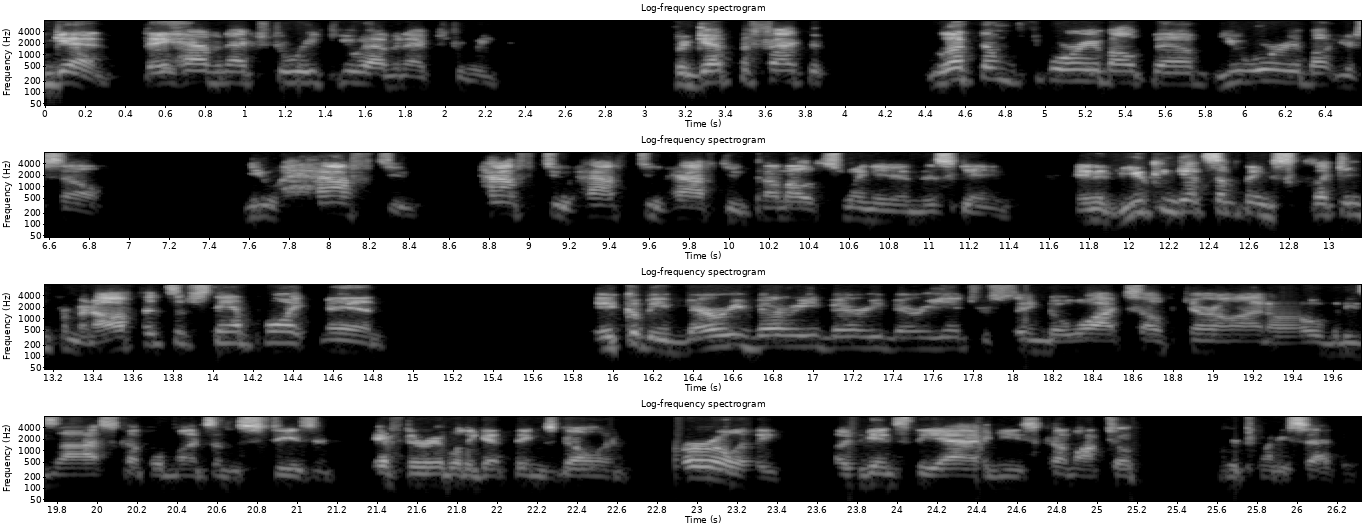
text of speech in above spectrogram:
Again, they have an extra week. You have an extra week. Forget the fact that let them worry about them. You worry about yourself. You have to, have to, have to, have to come out swinging in this game. And if you can get something clicking from an offensive standpoint, man, it could be very, very, very, very interesting to watch South Carolina over these last couple months of the season if they're able to get things going early against the Aggies come October 22nd.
